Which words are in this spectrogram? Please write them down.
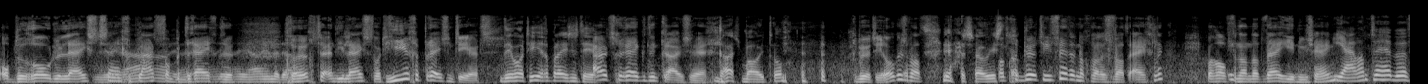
op de rode lijst zijn ja, geplaatst... van bedreigde gehuchten. En die lijst wordt hier gepresenteerd. Die wordt hier gepresenteerd. Uitgerekend in Kruisweg. Dat is mooi, toch? gebeurt hier ook eens wat. Ja, zo is wat dat. gebeurt hier verder nog wel eens wat eigenlijk? Behalve ik... dan dat wij hier nu zijn. Ja, want we hebben,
